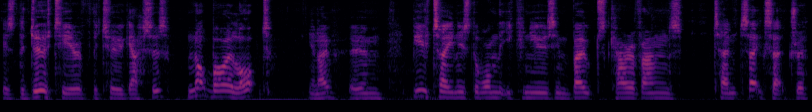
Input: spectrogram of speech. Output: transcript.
is the dirtier of the two gases not by a lot you know. Um, butane is the one that you can use in boats caravans tents etc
